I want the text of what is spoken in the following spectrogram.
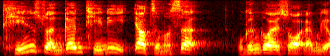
停损跟停利要怎么设？我跟各位说，来不给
